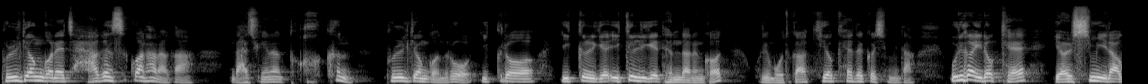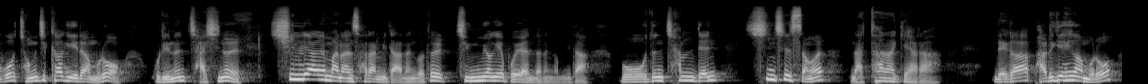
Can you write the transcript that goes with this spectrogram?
불경건의 작은 습관 하나가 나중에는 더 큰 불경건으로 이끌어, 이끌게, 이끌리게 된다는 것, 우리 모두가 기억해야 될 것입니다. 우리가 이렇게 열심히 일하고 정직하게 일함으로 우리는 자신을 신뢰할 만한 사람이라는 것을 증명해 보여야 한다는 겁니다. 모든 참된 신실성을 나타나게 하라. 내가 바르게 행함으로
